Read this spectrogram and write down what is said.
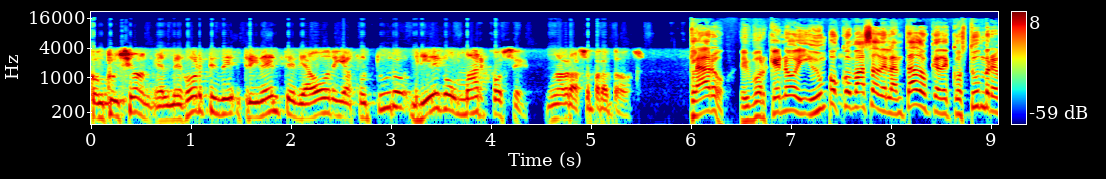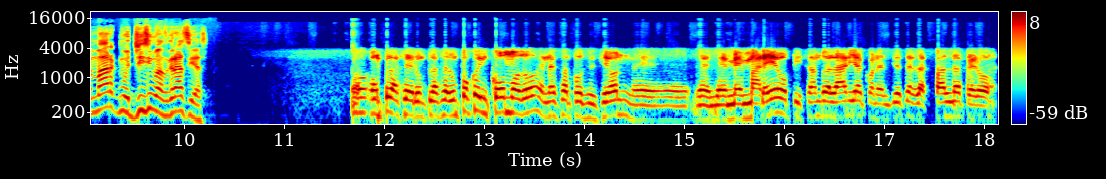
Conclusión, el mejor tridente de ahora y a futuro, Diego Mar José. Un abrazo para todos. Claro, y por qué no, y un poco más adelantado que de costumbre, Marc, muchísimas gracias. Un placer, un placer. Un poco incómodo en esa posición. me, mareo pisando el área con el 10 en la espalda, pero,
